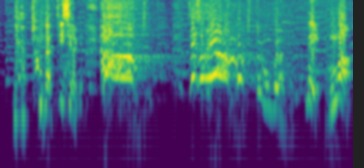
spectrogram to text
내가 존나 찌질하게. 죄송해요! 이러고 온 거야. 근데 뭔가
